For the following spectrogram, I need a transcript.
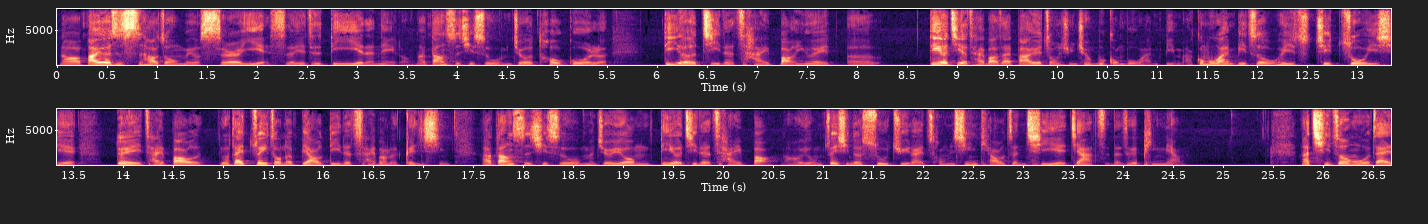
那八月二十四号中，我们有十二页，十二页这是第一页的内容。那当时其实我们就透过了第二季的财报，因为呃。第二季的财报在八月中旬全部公布完毕嘛？公布完毕之后，我会去做一些对财报有在追踪的标的的财报的更新。那当时其实我们就用第二季的财报，然后用最新的数据来重新调整企业价值的这个评量。那其中我在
